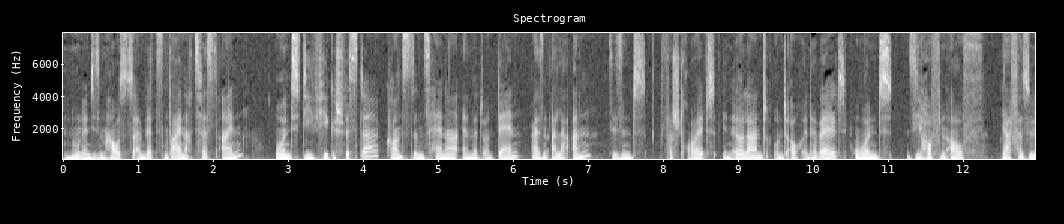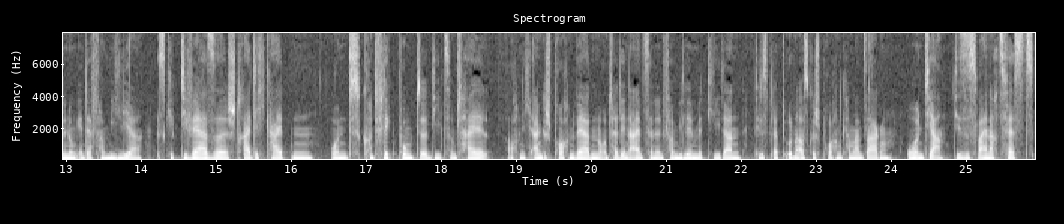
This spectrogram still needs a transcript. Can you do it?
nun in diesem Haus zu einem letzten Weihnachtsfest ein und die vier Geschwister, Constance, Hannah, Emmett und Dan, reisen alle an. Sie sind verstreut in Irland und auch in der Welt und sie hoffen auf ja, Versöhnung in der Familie. Es gibt diverse Streitigkeiten und Konfliktpunkte, die zum Teil auch nicht angesprochen werden unter den einzelnen Familienmitgliedern. Vieles bleibt unausgesprochen, kann man sagen. Und ja, dieses Weihnachtsfest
